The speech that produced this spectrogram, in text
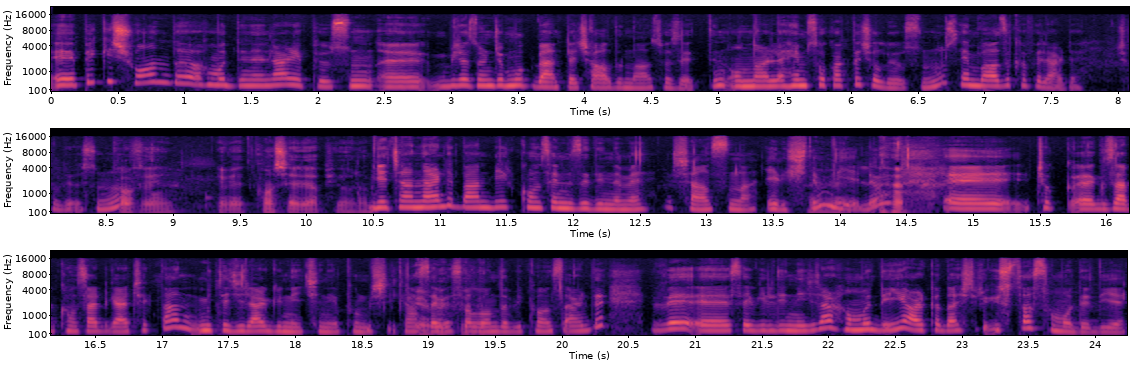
Ee, peki şu anda Hamode neler yapıyorsun? Ee, biraz önce Mood Band'le çaldığından söz ettin. Onlarla hem sokakta çalıyorsunuz hem bazı kafelerde çalıyorsunuz. Kafe. Evet konser yapıyorum. Geçenlerde ben bir konserinizi dinleme şansına eriştim Evet. diyelim. Ee, çok e, güzel bir konserdi gerçekten. Mülteciler Günü için yapılmış İKSV Evet, evet. salonunda bir konserdi. Ve e, sevgili dinleyiciler Hamode'yi arkadaşları Üstad Hamode diye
